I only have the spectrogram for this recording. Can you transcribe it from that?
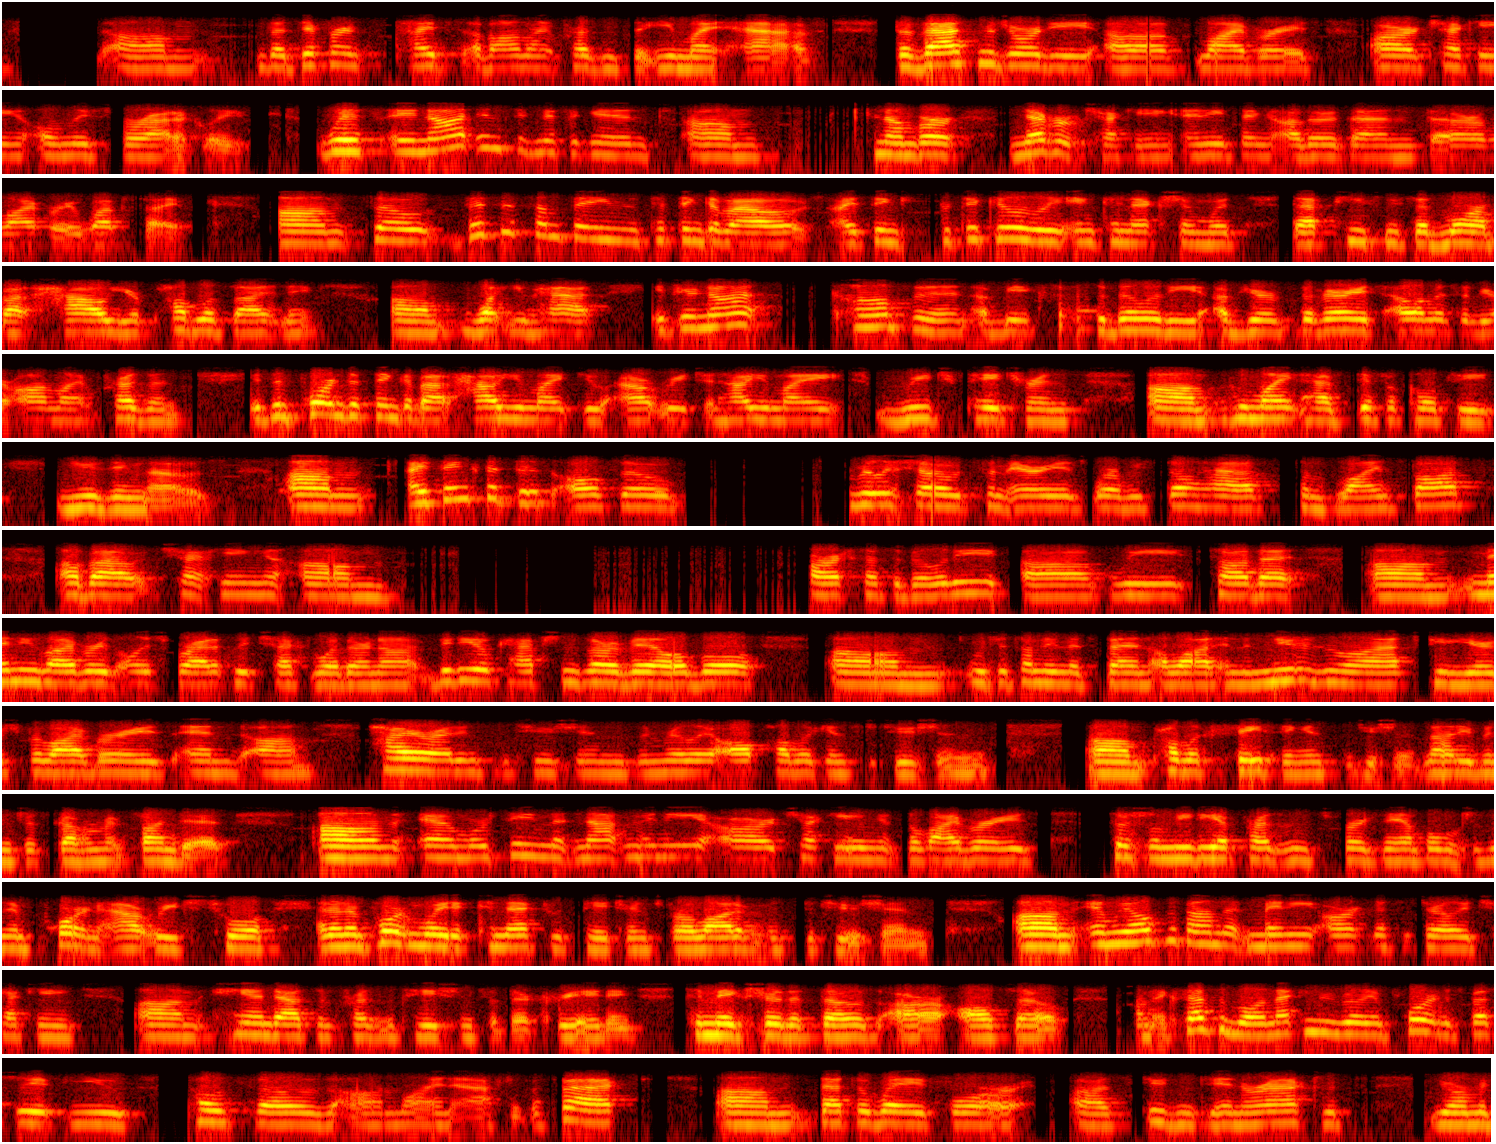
um, the different types of online presence that you might have, the vast majority of libraries are checking only sporadically, with a not insignificant um, number never checking anything other than their library website. Um, so this is something to think about, I think, particularly in connection with that piece we said more about how you're publicizing um, what you have. If you're not confident of the accessibility of your, the various elements of your online presence, it's important to think about how you might do outreach and how you might reach patrons um, who might have difficulty using those. Um, I think that this also really showed some areas where we still have some blind spots about checking um, our accessibility. Uh, we saw that um, many libraries only sporadically checked whether or not video captions are available, um, which is something that's been a lot in the news in the last few years for libraries and um, higher ed institutions and really all public institutions, um, public facing institutions, not even just government funded. Um, and we're seeing that not many are checking the library's social media presence, for example, which is an important outreach tool and an important way to connect with patrons for a lot of institutions. Um, and we also found that many aren't necessarily checking um, handouts and presentations that they're creating to make sure that those are also um, accessible. And that can be really important, especially if you post those online after the fact. Um, that's a way for a student to interact with your,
